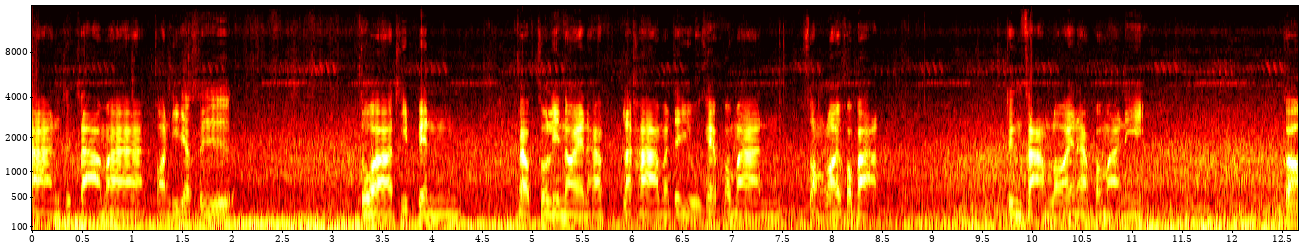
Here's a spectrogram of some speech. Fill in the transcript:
อ่านศึกษามาก่อนที่จะซื้อ ตัวที่เป็นแบบโซลินอยนะครับ ราคามันจะอยู่แค่ประมาณ 200กว่าบาท ถึง 300 นะครับ ประมาณนี้ ก็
